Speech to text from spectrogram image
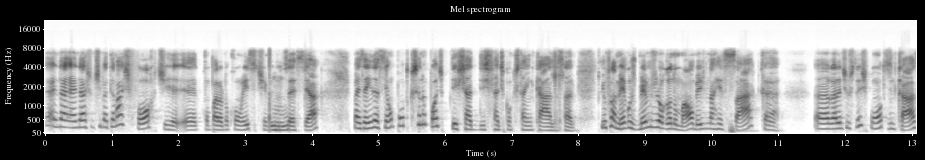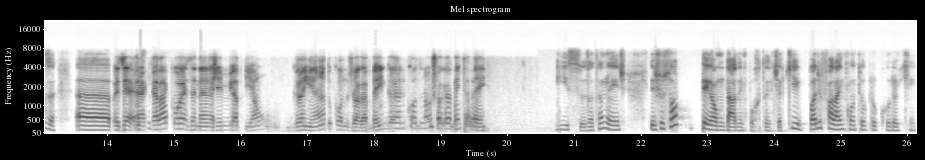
ainda, ainda acho um time até mais forte é, comparando com esse time Uhum. do CSA. Mas ainda assim é um ponto que você não pode deixar, deixar de conquistar em casa, sabe? E o Flamengo, mesmo jogando mal, mesmo na ressaca, ah, garantiu os três pontos em casa. Ah, Pois é, é aquela coisa, né? Time campeão ganhando quando joga bem, ganhando quando não joga bem também. isso, exatamente. Deixa eu só pegar um dado importante aqui. Pode falar enquanto eu procuro aqui.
